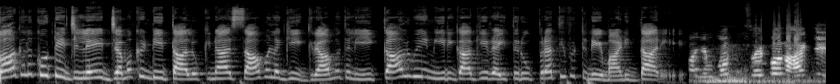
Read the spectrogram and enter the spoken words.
ಬಾಗಲಕೋಟೆ ಜಿಲ್ಲೆ ಜಮಖಂಡಿ ತಾಲೂಕಿನ ಸಾವಳಗಿ ಗ್ರಾಮದಲ್ಲಿ ಕಾಲುವೆ ನೀರಿಗಾಗಿ ರೈತರು ಪ್ರತಿಭಟನೆ ಮಾಡಿದ್ದಾರೆ. ಸೈಪನ್ ಹಾಕಿ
